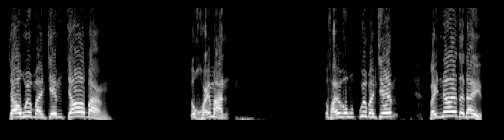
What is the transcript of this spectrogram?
cho quý ông bà anh chị em cho bằng tôi khỏe mạnh. Có phải không, quý ông anh chị em? Vậy nơi tại đây,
